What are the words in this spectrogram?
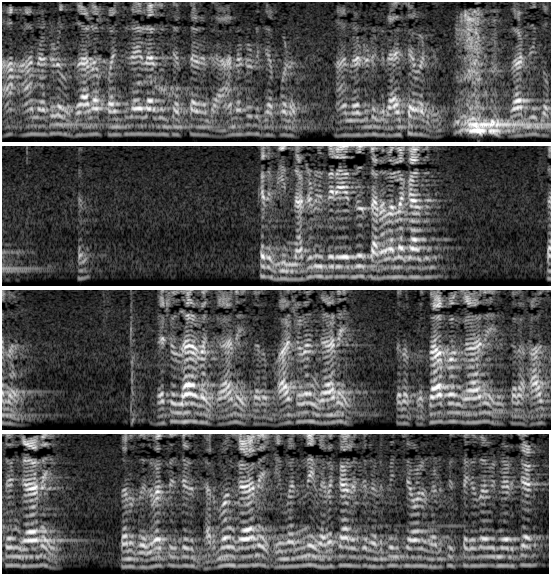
ఆ నటుడు చాలా పంచ్ డైలాగులు చెప్తాడండి ఆ నటుడు చెప్పడు. ఆ నటుడికి రాసేవాడు వాడిది గొప్ప కదా. కానీ ఈ నటుడికి తెలియదు తన వల్ల కాదని. తన వేషధారణం కానీ తన భాషణం కానీ తన ప్రతాపం కానీ తన హాస్యం కానీ తను నిర్వర్తించే ధర్మం కానీ ఇవన్నీ వెనకాల నుంచి నడిపించేవాడు నడిపిస్తే కదా వీడు నడిచాడు.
